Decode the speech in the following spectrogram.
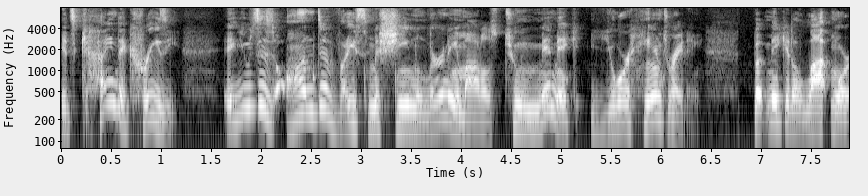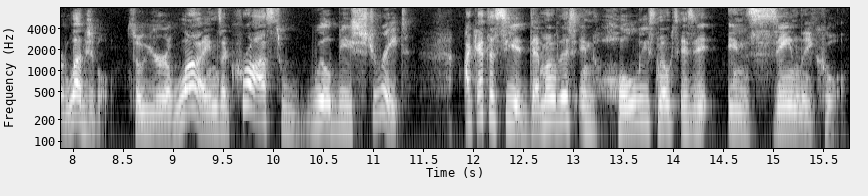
It's kinda crazy. It uses on-device machine learning models to mimic your handwriting, but make it a lot more legible, so your lines across will be straight. I got to see a demo of this and holy smokes is it insanely cool.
